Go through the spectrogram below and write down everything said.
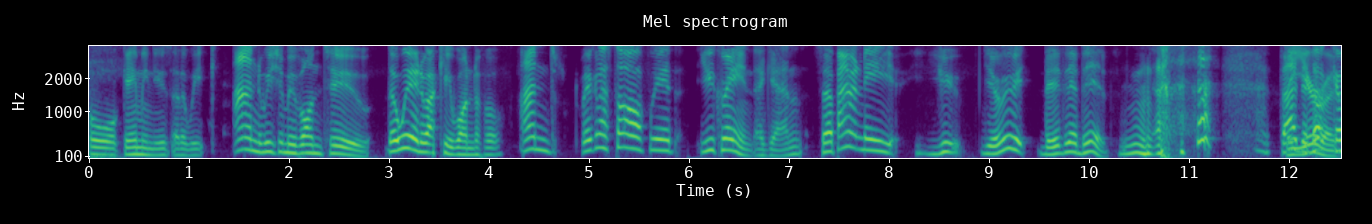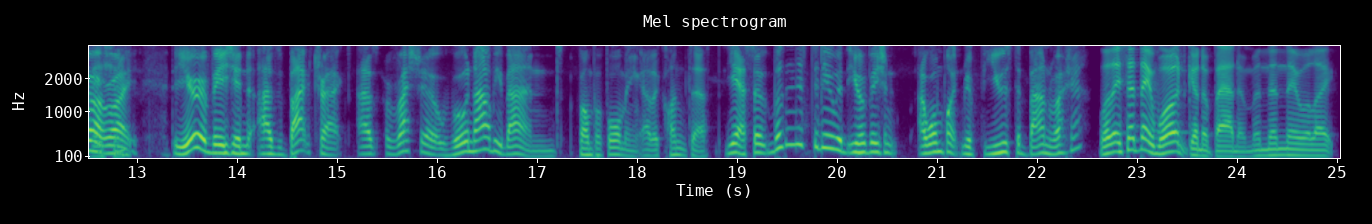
for gaming news of the week. And we should move on to the weird, wacky, wonderful. And we're going to start off with Ukraine again. So apparently, you. you that did not come out right. The Eurovision has backtracked as Russia will now be banned from performing at the contest. Yeah, so wasn't this to do with Eurovision at one point refused to ban Russia? Well, they said they weren't going to ban them, and then they were like,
